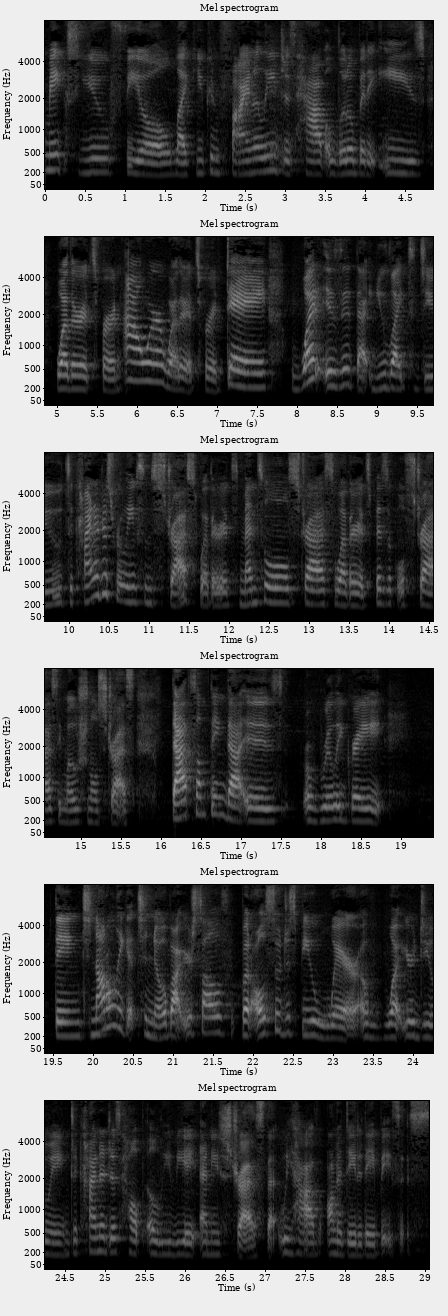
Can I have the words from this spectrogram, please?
makes you feel like you can finally just have a little bit of ease, whether it's for an hour, whether it's for a day? What is it that you like to do to kind of just relieve some stress, whether it's mental stress, whether it's physical stress, emotional stress? That's something that is a really great thing to not only get to know about yourself, but also just be aware of what you're doing to kind of just help alleviate any stress that we have on a day to day basis.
